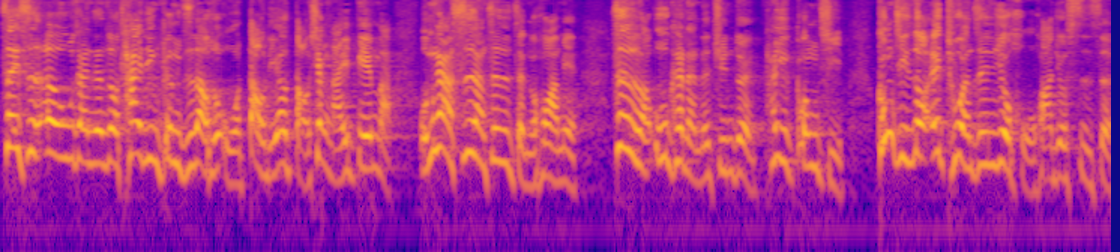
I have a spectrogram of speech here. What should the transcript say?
这一次俄乌战争之后，他一定更知道说我到底要倒向哪一边嘛？我们看，事实上这是整个画面，这是乌克兰的军队，他一攻击，攻击之后，哎，突然之间就火花就四射。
